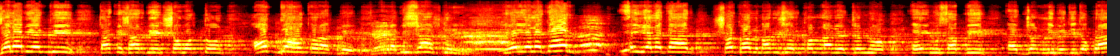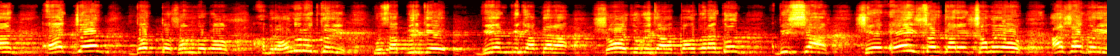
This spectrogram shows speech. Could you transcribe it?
জেলা বিএনপি তাকে সার্বিক সমর্থন অব্যাহত রাখবে। আমরা বিশ্বাস করি, এই এলাকার এই এলাকার সকল মানুষের কল্যাণের জন্য এই মুসাফির একজন নিবেদিত প্রাণ, একজন দক্ষ সংগঠক। আমরা অনুরোধ করি মুসাফিরকে, বিএনপিকে আপনারা সহযোগিতা অব্যাহত রাখুন। বিশ্বাস, সে এই সরকারের সময়ও আশা করি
